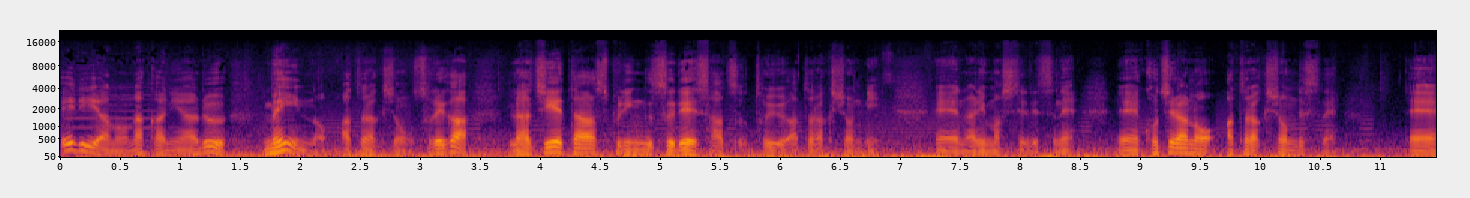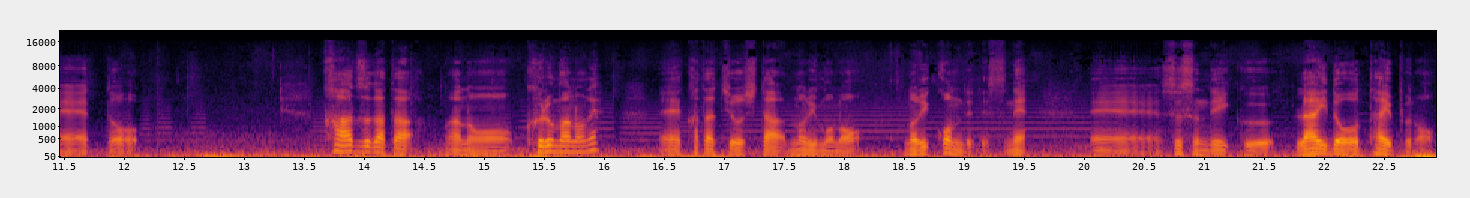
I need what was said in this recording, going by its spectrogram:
エリアの中にあるメインのアトラクションそれがラジエータースプリングスレーサーズというアトラクションに、えーなりましてですね、えーこちらのアトラクションですね。えーっとカーズ型、あの車のね、えー形をした乗り物乗り込んでですね、えー進んでいくライドタイプの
